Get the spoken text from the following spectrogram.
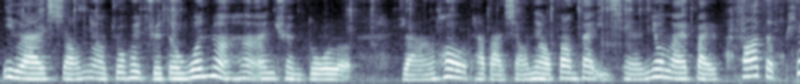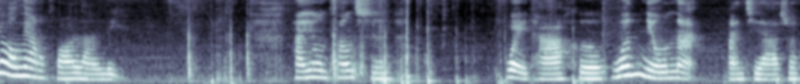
一来，小鸟就会觉得温暖和安全多了。然后，他把小鸟放在以前用来摆花的漂亮花篮里。他用汤匙喂他喝温牛奶。安琪拉说：“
